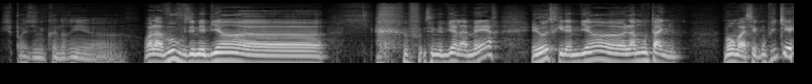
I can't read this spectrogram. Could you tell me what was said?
je sais pas, j'ai une connerie. Euh, voilà, vous, vous aimez bien, euh, vous aimez bien la mer et l'autre, il aime bien la montagne. Bon, bah c'est compliqué.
